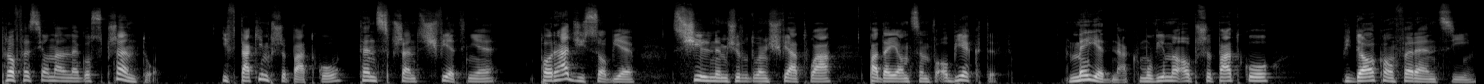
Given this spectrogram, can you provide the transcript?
profesjonalnego sprzętu. I w takim przypadku ten sprzęt świetnie poradzi sobie z silnym źródłem światła padającym w obiektyw. My jednak mówimy o przypadku wideokonferencji,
